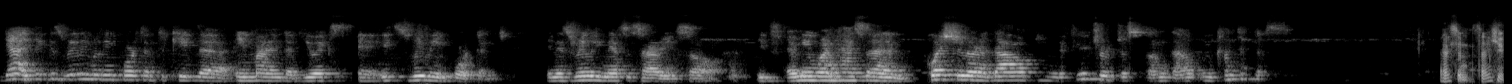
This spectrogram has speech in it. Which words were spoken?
yeah, I think it's really, really important to keep the in mind that UX uh, it's really important and it's really necessary. So if anyone has a question or a doubt in the future, just come down and contact us. Excellent, thank you.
